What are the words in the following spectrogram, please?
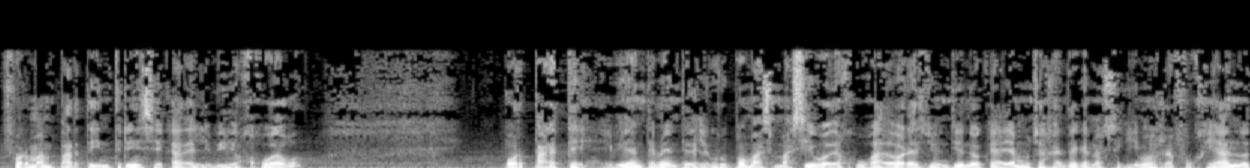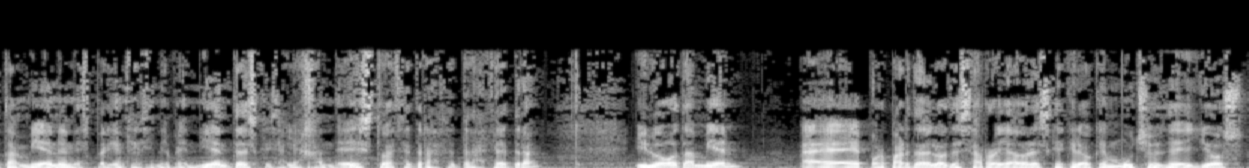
forman parte intrínseca del videojuego. Por parte, evidentemente, del grupo más masivo de jugadores, yo entiendo que haya mucha gente que nos seguimos refugiando también en experiencias independientes, que se alejan de esto, etcétera, etcétera, etcétera. Y luego también eh, por parte de los desarrolladores que creo que muchos de ellos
